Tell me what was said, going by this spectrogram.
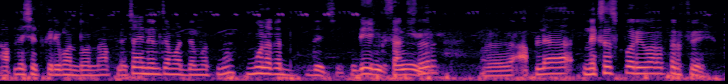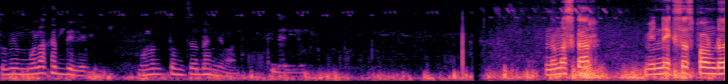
आपल्या शेतकरी बांधवांना आपल्या चॅनलच्या माध्यमातून मुलाखत द्यायची. देईन सांगेन. सर अं, आपल्या नेक्सस परिवारातर्फे तुम्ही मुलाखत दिली. म्हणून तुमचं धन्यवाद. धन्यवाद. नमस्कार मी नेक्सस फाउंडर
